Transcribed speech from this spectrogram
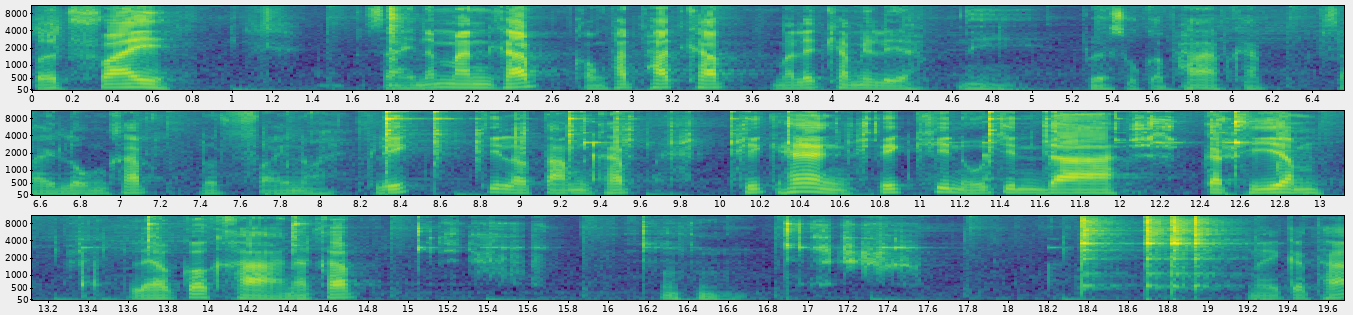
เปิดไฟ ใส่น้ำมันครับของพัดพัดครับมเมล็ดคาเมเลียนี่เพื่อสุขภาพครับ ใส่ลงครับลดไฟหน่อยพริกที่เราตำครับพริกแห้งพริกขี้หนูจินดา กระเทียมแล้วก็ข่านะครับ ในกระทะ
